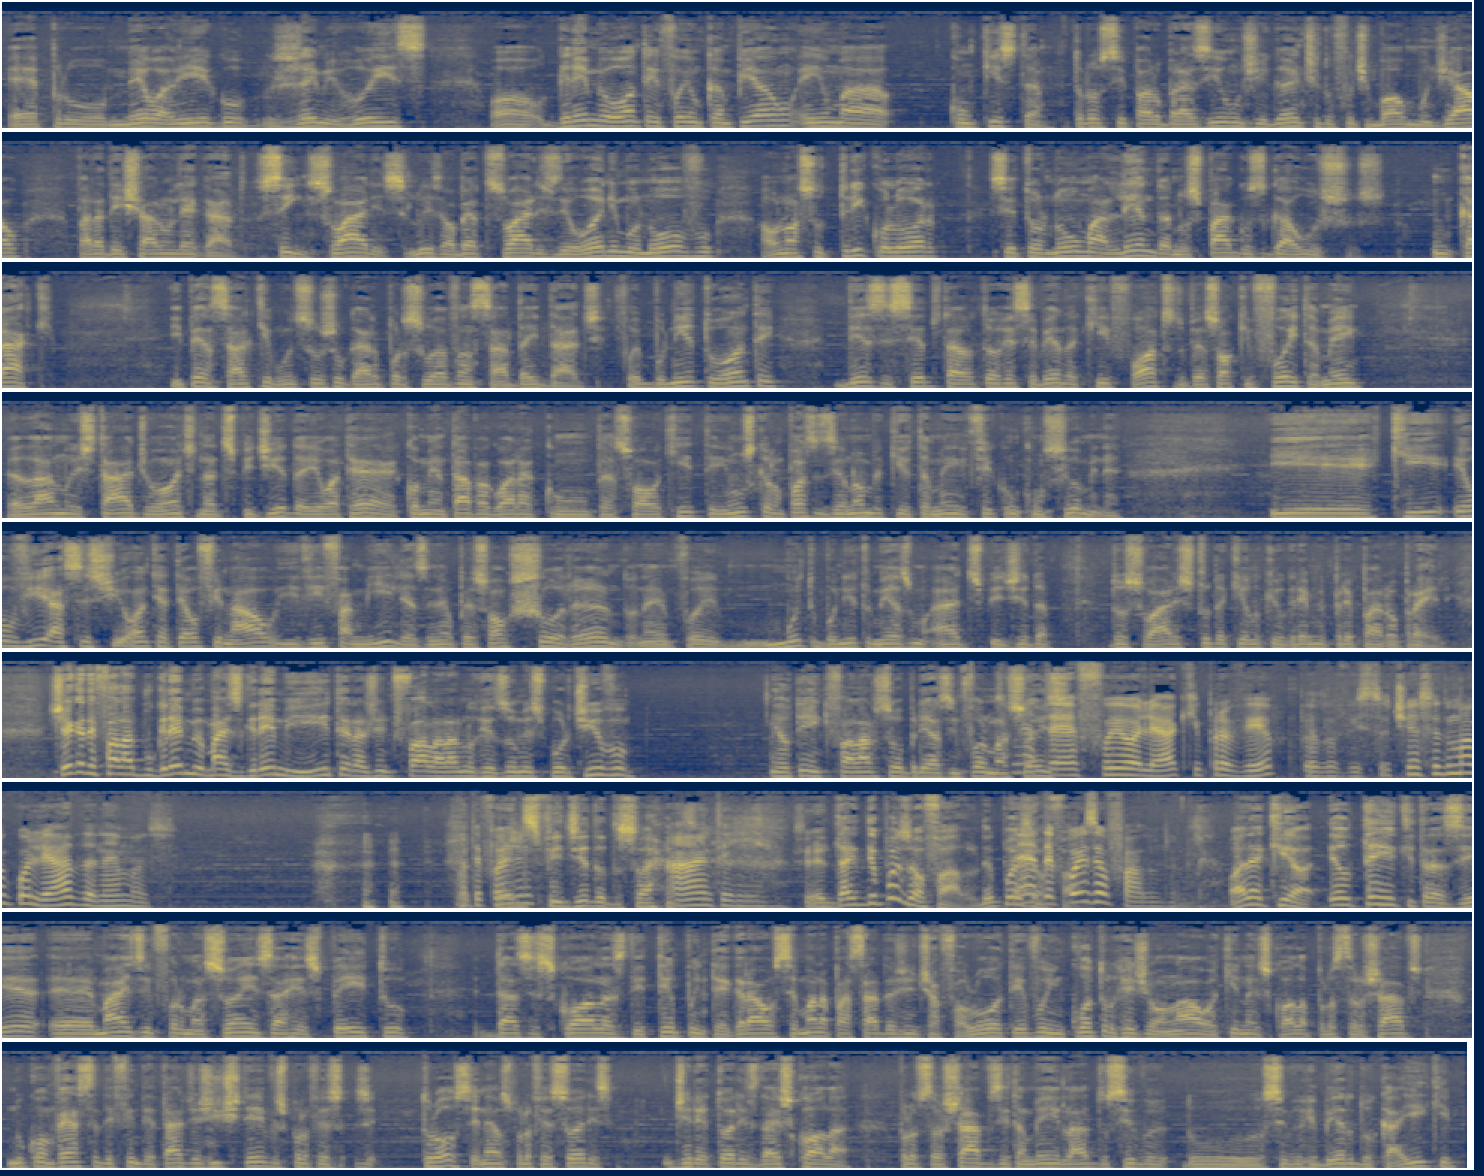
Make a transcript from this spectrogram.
é, pro meu amigo Jaime Ruiz. Ó, o Grêmio ontem foi um campeão em uma conquista, trouxe para o Brasil um gigante do futebol mundial para deixar um legado. Sim, Soares, Luiz Alberto Soares deu ânimo novo ao nosso tricolor, se tornou uma lenda nos pagos gaúchos. Um craque, e pensar que muitos o julgaram por sua avançada idade. Foi bonito ontem, desde cedo estou tá, recebendo aqui fotos do pessoal que foi também eh, lá no estádio ontem na despedida. Eu até comentava agora com o pessoal aqui, tem uns que eu não posso dizer o nome que também ficam com ciúme, né? E que eu vi, assisti ontem até o final e vi famílias, né, o pessoal chorando, né, foi muito bonito mesmo a despedida do Soares, tudo aquilo que o Grêmio preparou para ele. Chega de falar do Grêmio, mais Grêmio e Inter, a gente fala lá no resumo esportivo. Eu tenho que falar sobre as informações. Sim, até fui olhar aqui para ver, pelo visto tinha sido uma goleada, né, mas Mas depois a gente... despedida do Soares. Ah, entendi. Depois eu falo. Depois é, eu depois falo. eu falo. Olha aqui, ó. Eu tenho que trazer é, mais informações a respeito das escolas de tempo integral. Semana passada a gente já falou, teve um encontro regional aqui na escola Prostro Chaves. No conversa de fim de tarde a gente teve os professores, trouxe, né, os professores, diretores da escola Professor Chaves e também lá do Silvio, do Silvio Ribeiro, do Caíque.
